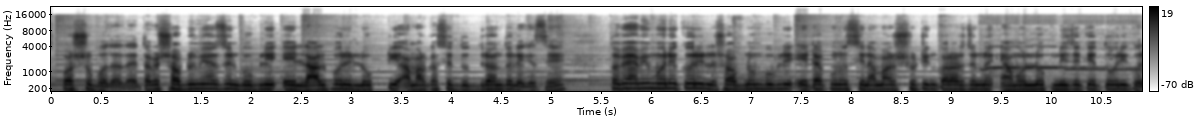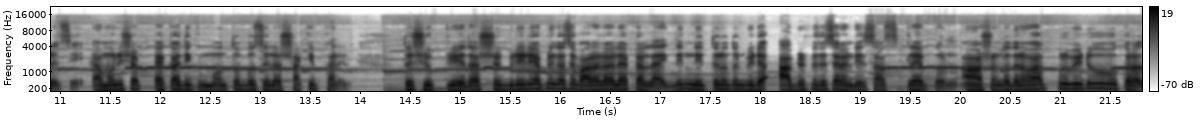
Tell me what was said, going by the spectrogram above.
স্পষ্ট বোঝা যায়। তবে শবনমী আছেন বুবলি এই লাল পরি লুকটি আমার কাছে দুর্দান্ত লেগেছে। তবে আমি মনে করি শবনম বুবলি এটা কোনো সিনেমার শুটিং করার জন্য এমন লোক নিজেকে তৈরি করেছে। এমনই সব একাধিক মন্তব্য ছিল শাকিব খানের। তো সুপ্রিয় দর্শক ভিডিওটি আপনার কাছে ভালো লাগলে একটা লাইক দিন। নিত্য নতুন ভিডিও আপডেট পেতে চ্যানেলটি সাবস্ক্রাইব করুন। অসংখ্য ধন্যবাদ। পুরো ভিডিও উপভোগ করার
